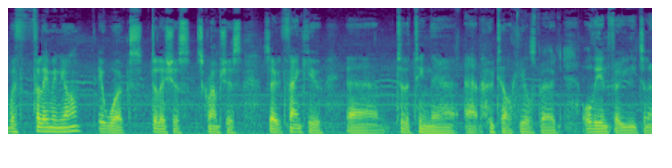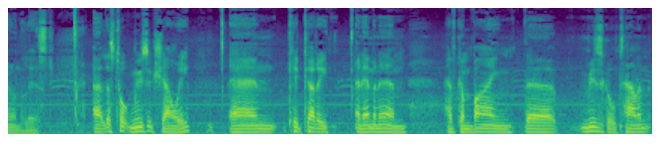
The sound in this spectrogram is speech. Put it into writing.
with filet mignon, it works. Delicious, scrumptious. So thank you um, to the team there at Hotel Healdsburg. All the info you need to know on the list. Uh, let's talk music, shall we? And Kid Cudi and Eminem have combined the musical talent,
